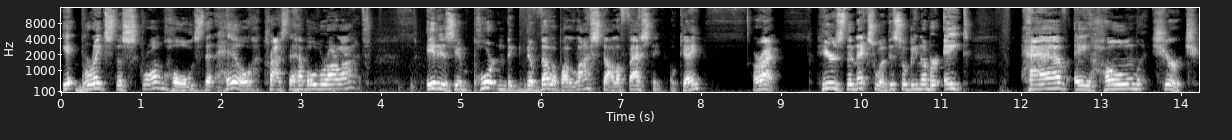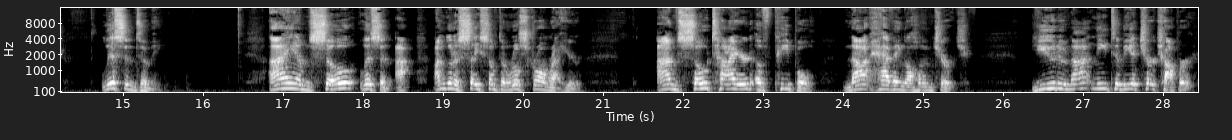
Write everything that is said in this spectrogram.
it breaks the strongholds that hell tries to have over our life. It is important to develop a lifestyle of fasting, okay? All right, here's the next one. This will be number eight. Have a home church. Listen to me. I am so, listen, I, I'm going to say something real strong right here. I'm so tired of people not having a home church. You do not need to be a church hopper.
